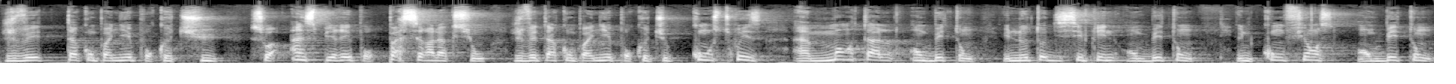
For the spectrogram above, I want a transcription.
Je vais t'accompagner pour que tu sois inspiré pour passer à l'action. Je vais t'accompagner pour que tu construises un mental en béton, une autodiscipline en béton, une confiance en béton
